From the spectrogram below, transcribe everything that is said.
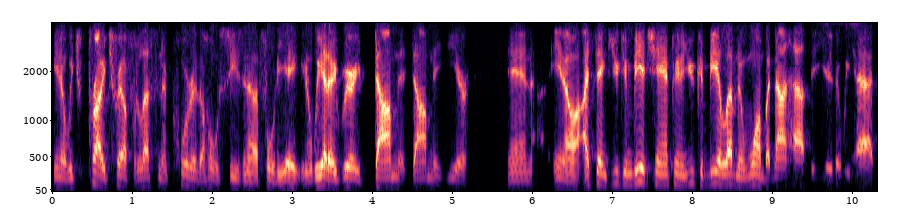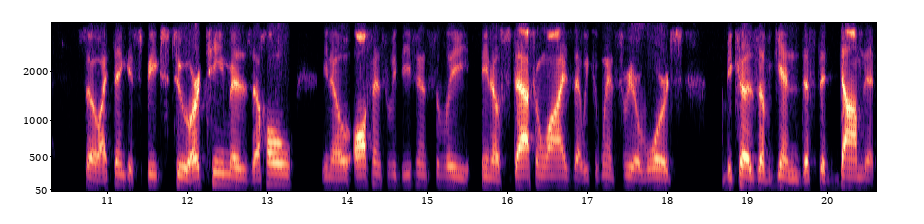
you know, we probably trailed for less than a quarter of the whole season out of 48. You know, we had a very dominant, dominant year. And, you know, I think you can be a champion, you could be 11 and 1, but not have the year that we had. So I think it speaks to our team as a whole, you know, offensively, defensively, you know, staffing wise, that we could win three awards because of, again, just the dominant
